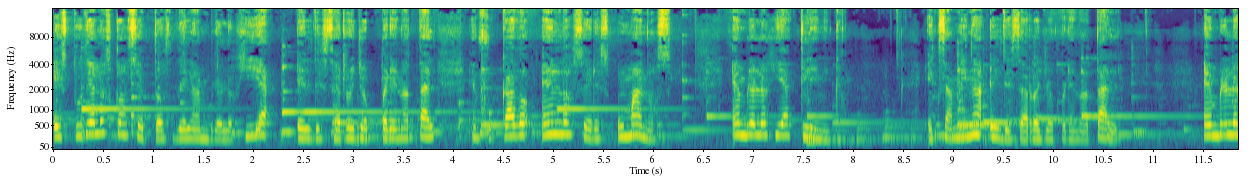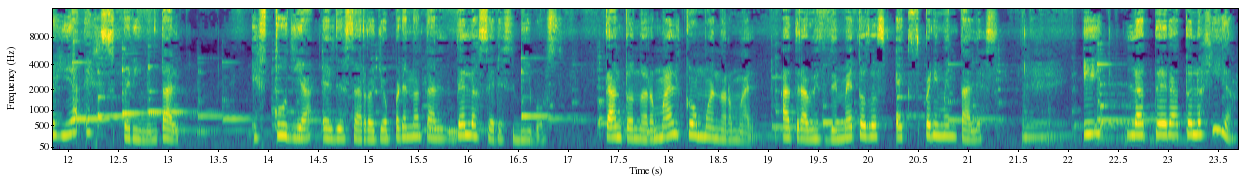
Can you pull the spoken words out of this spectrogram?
Estudia los conceptos de la embriología, el desarrollo prenatal enfocado en los seres humanos. Embriología clínica. Examina el desarrollo prenatal. Embriología experimental. Estudia el desarrollo prenatal de los seres vivos, tanto normal como anormal, a través de métodos experimentales. Y la teratología.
